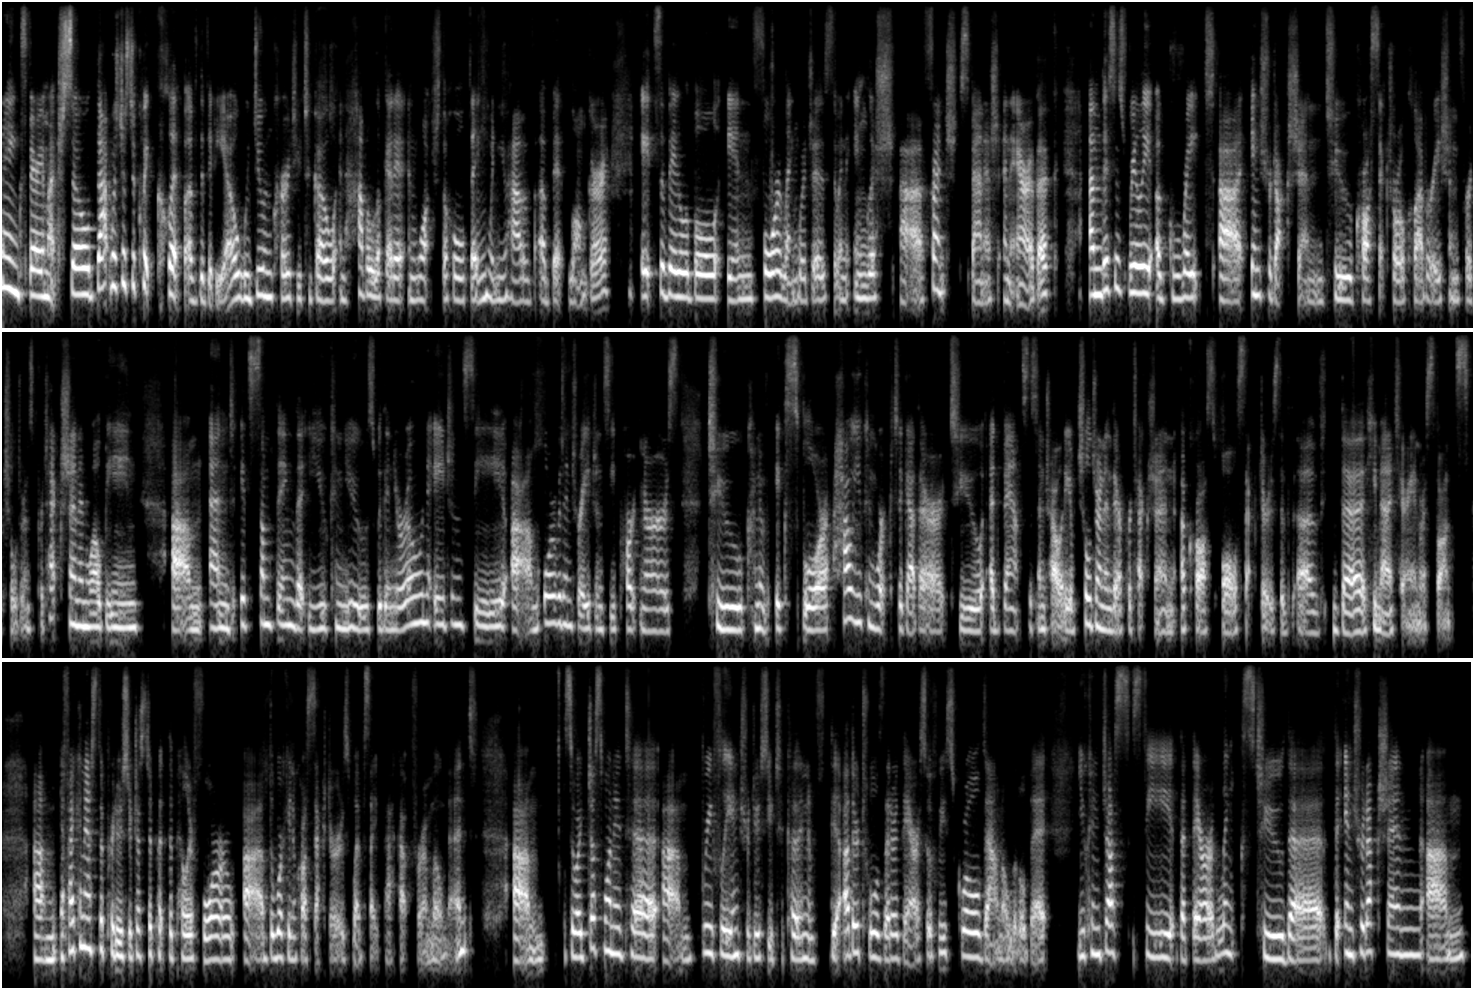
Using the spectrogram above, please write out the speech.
Thanks very much. So that was just a quick clip of the video. We do encourage you to go and have a look at it and watch the whole thing when you have a bit longer. It's available in four languages, so in English, uh, French, Spanish, and Arabic. And this is really a great uh, introduction to cross-sectoral collaboration for children's protection and well-being. Um, and it's something that you can use within your own agency um, or with interagency partners to kind of explore how you can work together to advance the centrality of children and their protection across all sectors of, of the humanitarian response. Um, if I can ask the producer just to put the pillar four, uh, the working across sectors website back up for a moment. Um, so I just wanted to um, briefly introduce you to kind of the other tools that are there. So if we scroll down a little bit, you can just see that there are links to the, the introduction um,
